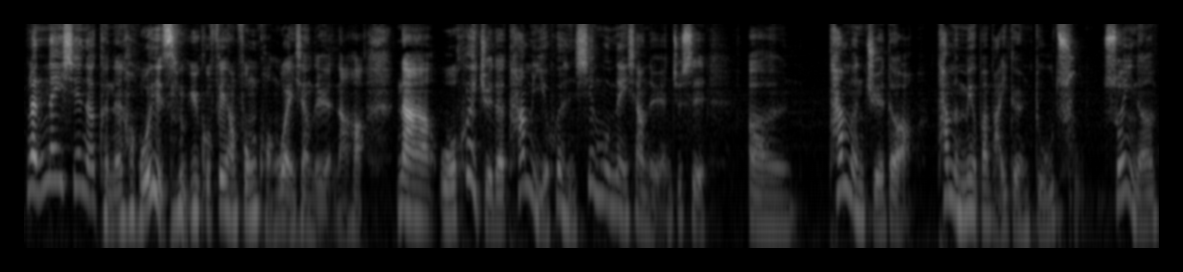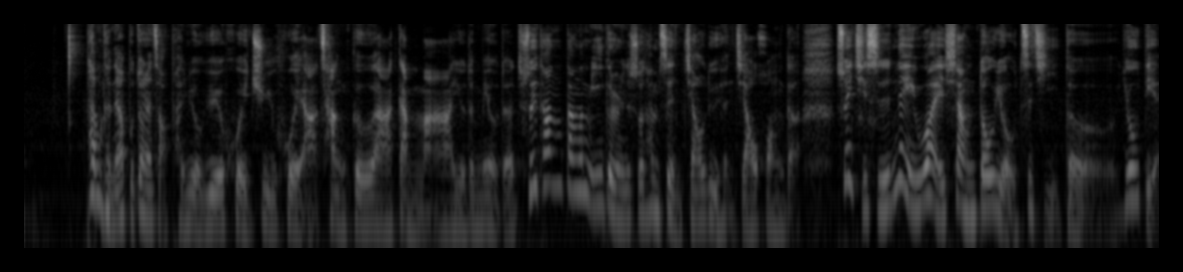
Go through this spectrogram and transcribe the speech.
那那些呢，可能我也是有遇过非常疯狂外向的人呐，哈。那我会觉得他们也会很羡慕内向的人，就是。呃，他们觉得，他们没有办法一个人独处，所以呢。他们可能要不断的找朋友约会、聚会啊、唱歌啊、干嘛，有的没有的。所以他们当他们一个人的时候，他们是很焦虑、很焦慌的。所以其实内外向都有自己的优点，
